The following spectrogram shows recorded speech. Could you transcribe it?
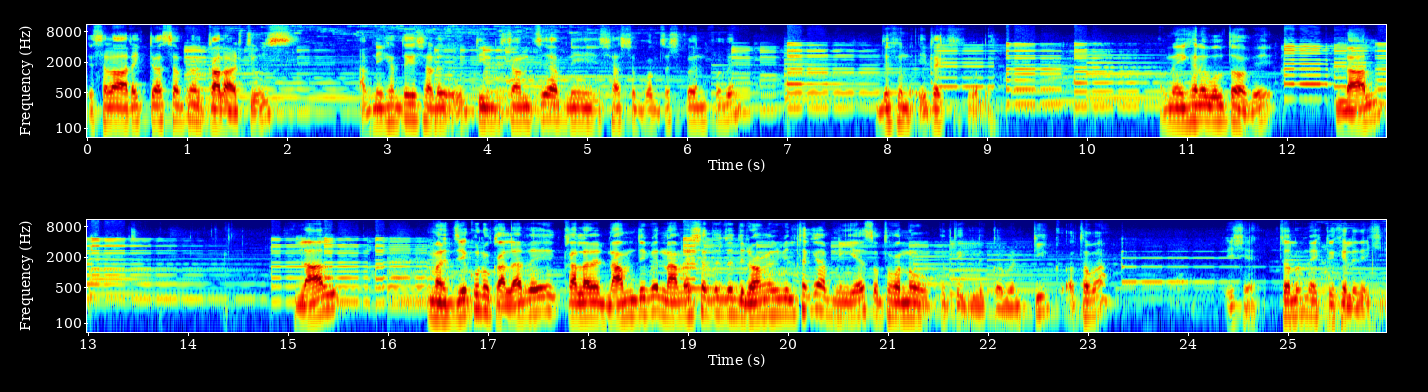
এছাড়া আরেকটা আছে আপনার কালার চুজ আপনি এখান থেকে সাড়ে তিন চান্সে আপনি সাতশো পঞ্চাশ কয়েন পাবেন। দেখুন এটা কি বলে। আপনার এখানে বলতে হবে, লাল লাল মানে যে কোনো কালারে কালারের নাম দিবেন, নামের সাথে যদি রঙের মিল থাকে, আপনি ইয়েস অথবা নো করতে ক্লিক করবেন। টিক অথবা এসে, চলুন একটু খেলে দেখি।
